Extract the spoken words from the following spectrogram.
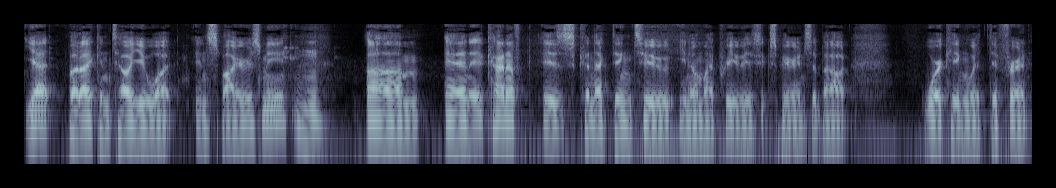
yet, but I can tell you what inspires me. Um, and it kind of is connecting to, you know, my previous experience about working with different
